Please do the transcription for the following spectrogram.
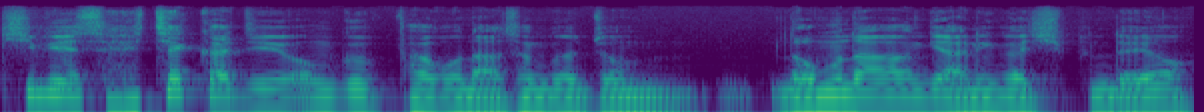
TBS 해체까지 언급하고 나선 건 좀 너무 나간 게 아닌가 싶은데요.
